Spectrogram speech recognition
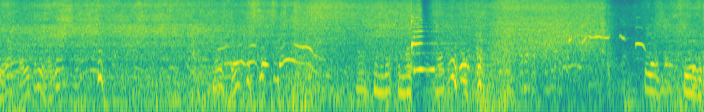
yeah, that was me, wasn't it? I'm gonna get some more. See, see what it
